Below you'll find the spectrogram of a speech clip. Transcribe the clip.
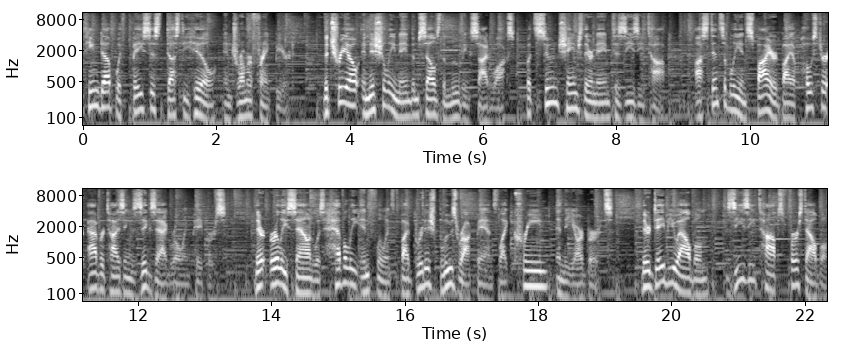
teamed up with bassist Dusty Hill and drummer Frank Beard. The trio initially named themselves the Moving Sidewalks, but soon changed their name to ZZ Top, ostensibly inspired by a poster advertising zigzag rolling papers. Their early sound was heavily influenced by British blues rock bands like Cream and the Yardbirds. Their debut album, ZZ Top's first album,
